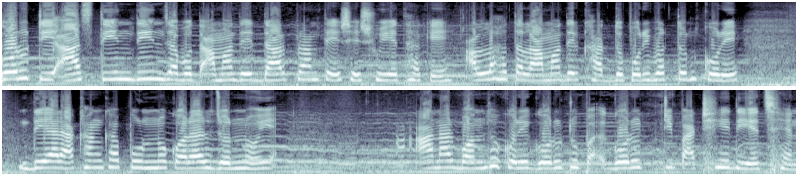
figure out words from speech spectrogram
গরুটি আজ তিন দিন যাবৎ আমাদের দ্বার প্রান্তে এসে শুয়ে থাকে। আল্লাহ তালা আমাদের খাদ্য পরিবর্তন করে দেয়ার আকাঙ্ক্ষা পূর্ণ করার জন্যই আনার বন্ধ করে গরুটু গরুটি পাঠিয়ে দিয়েছেন।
